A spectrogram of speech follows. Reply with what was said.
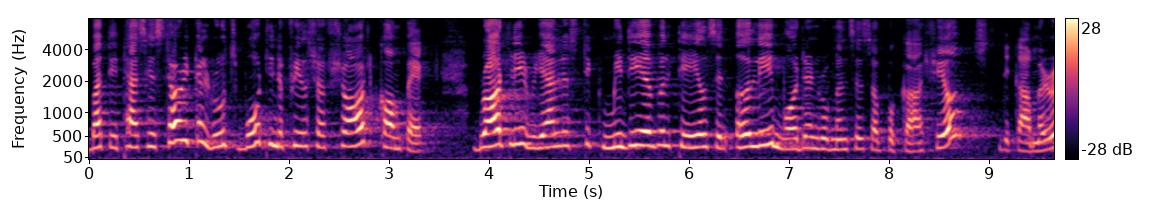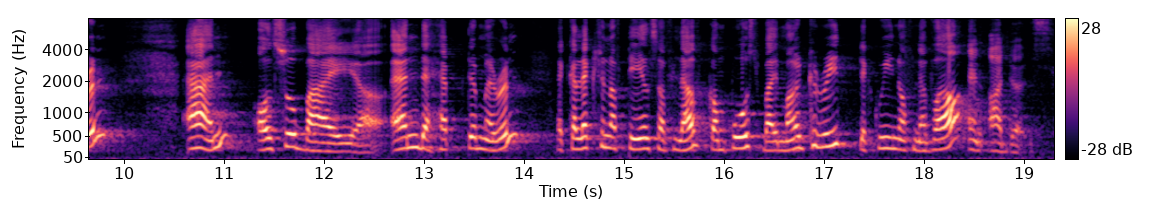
but it has historical roots both in the fields of short compact, broadly realistic medieval tales and early modern romances of Boccaccio, Decameron and also by uh, and the Heptameron, a collection of tales of love composed by Marguerite, the Queen of Navarre and others.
